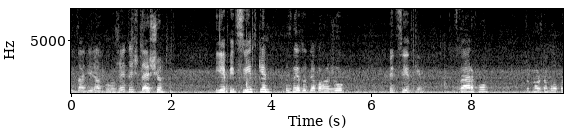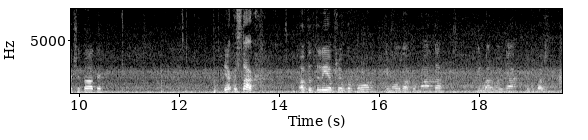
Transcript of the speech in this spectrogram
під задній ряд положити дещо. Є підсвітки знизу для багажу, підсвітки зверху, щоб можна було почитати. Якось так. Автотелія Пшевка Про і молода команда. Всім гарного дня, до побачення.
